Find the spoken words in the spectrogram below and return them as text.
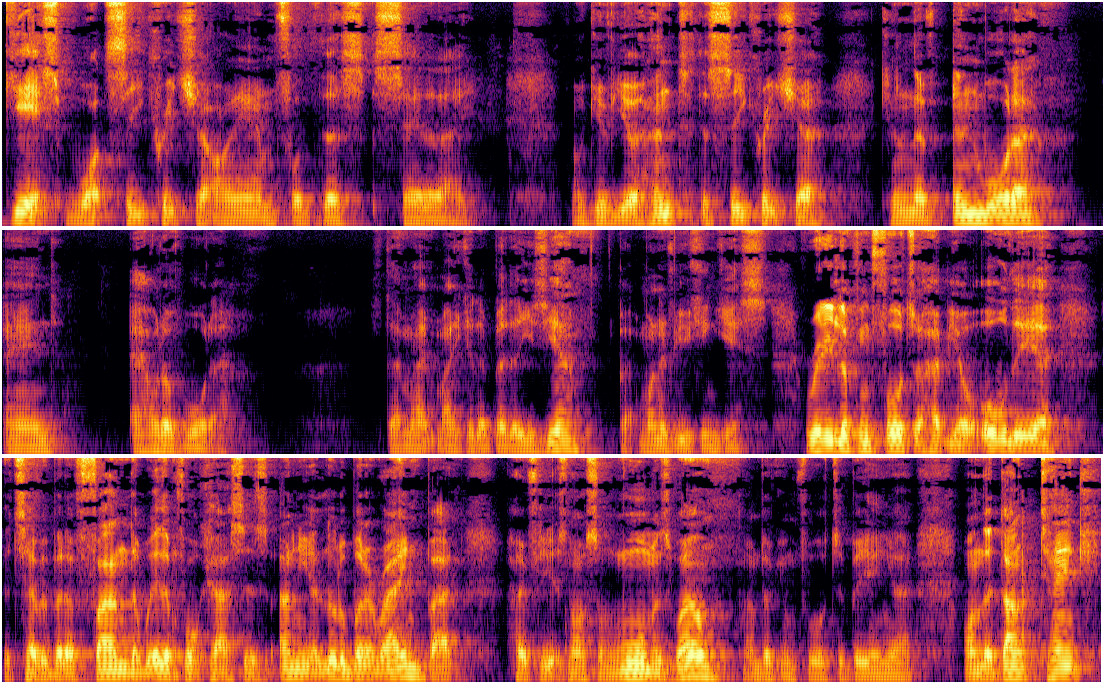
guess what sea creature I am for this Saturday. I'll give you a hint. The sea creature can live in water and out of water. That might make it a bit easier, but one of you can guess. Really looking forward to it. I hope you're all there. Let's have a bit of fun. The weather forecast is only a little bit of rain, but hopefully it's nice and warm as well. I'm looking forward to being uh, on the dunk tank,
